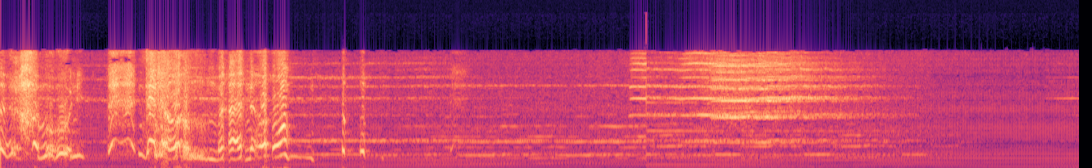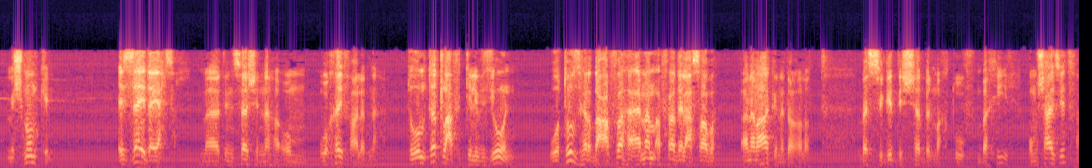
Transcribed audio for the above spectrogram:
ارحموني. ده أنا ام أنا ام. مش ممكن. إزاي ده يحصل؟ ما تنساش إنها أم وخايفة على ابنها. تقوم تطلع في التلفزيون وتظهر ضعفها أمام أفراد العصابة. أنا معاك إن ده غلط بس جدي الشاب المخطوف بخيل ومش عايز يدفع.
